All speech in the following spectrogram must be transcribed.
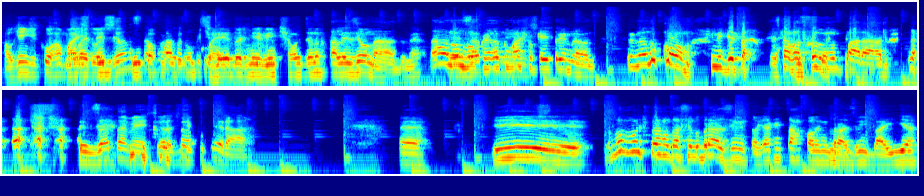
alguém que corra mais dois anos. Desculpa para não correr 2021 dizendo que tá lesionado, né? Ah, não Exatamente. vou correr, que eu machuquei treinando. Treinando como? Ninguém tá, tava todo mundo parado. Exatamente, hora de recuperar. É. E eu vou te perguntar assim no Brasil, então, já que a gente tava falando em hum. Brasil, em Bahia,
